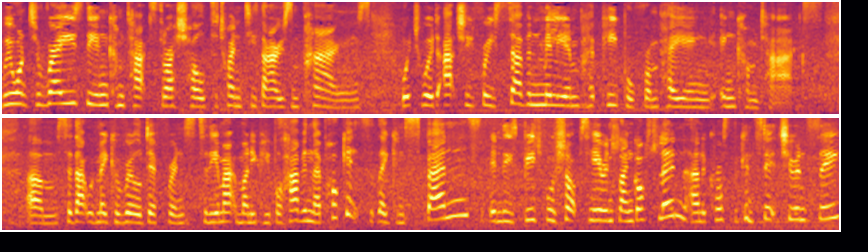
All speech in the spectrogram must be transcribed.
We want to raise the income tax threshold to £20,000, which would actually free 7 million people from paying income tax. Um, so that would make a real difference to the amount of money people have in their pockets that they can spend in these beautiful shops here in Llangollen and across the constituency.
